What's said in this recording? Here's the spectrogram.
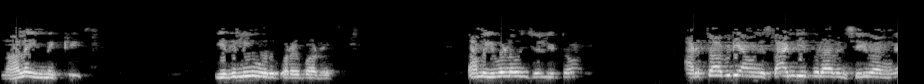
அதனால இன்னைக்கு இதுலயும் ஒரு குறைபாடு இருக்கு. நாம இவ்வளவும் சொல்லிட்டோம். அடுத்தபடி அவங்க சாந்திய பிராரம் செய்வாங்க.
